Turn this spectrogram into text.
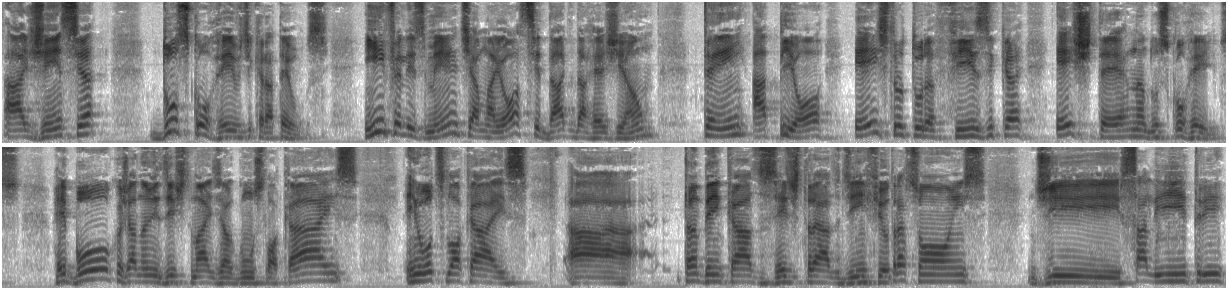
a agência dos Correios de Crateús. Infelizmente, a maior cidade da região tem a pior estrutura física externa dos Correios. Reboco já não existe mais em alguns locais. Em outros locais, há também casos registrados de infiltrações, de salitre,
